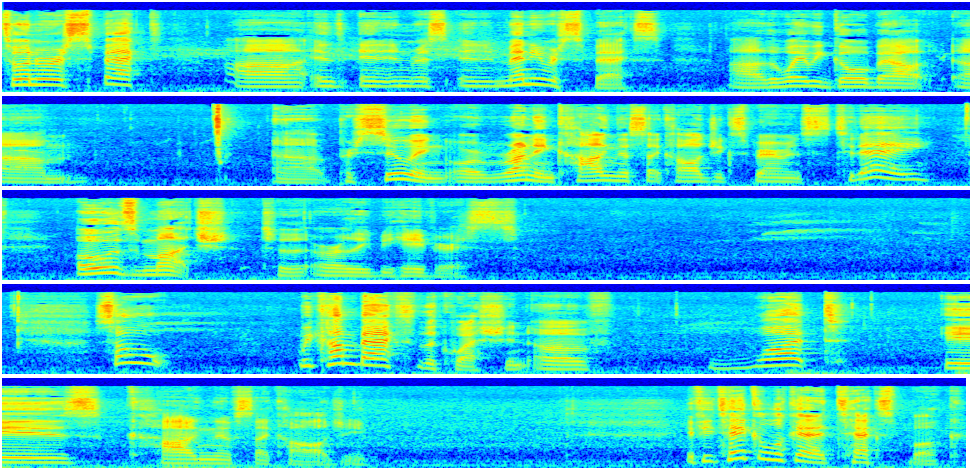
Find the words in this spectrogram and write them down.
So, in respect, uh, in, in, in, in, many respects, uh, the way we go about um, uh, pursuing or running cognitive psychology experiments today owes much to the early behaviorists. So we come back to the question of what is cognitive psychology? If you take a look at a textbook,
